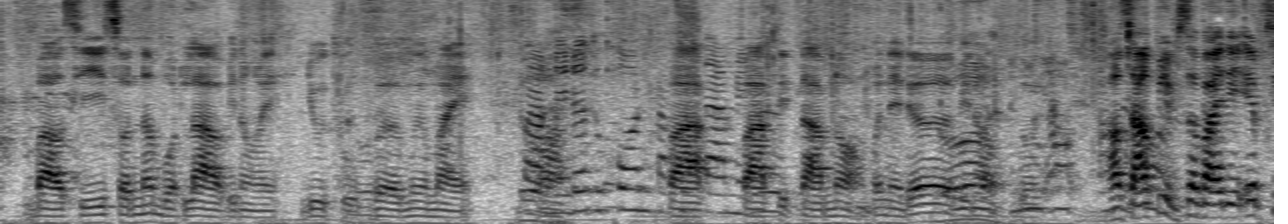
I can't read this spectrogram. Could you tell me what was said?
ำบ่าวสีสนน้ำบทลาวพี่น้องเอ้ยยูทูบเบอร์มือใหม่ ฝากในเด้อทุกคนฝากติดตามในฝากเด้ติอดตามน้องเพิ่นในเด้อพี่น้องเอาสาวปิ่มสบายดี FC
